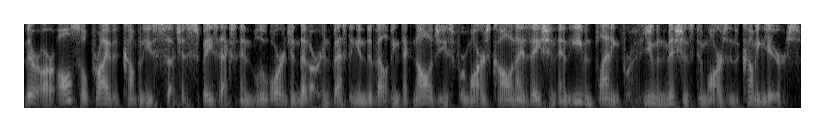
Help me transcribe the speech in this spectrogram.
There are also private companies such as SpaceX and Blue Origin that are investing in developing technologies for Mars colonization and even planning for human missions to Mars in the coming years.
